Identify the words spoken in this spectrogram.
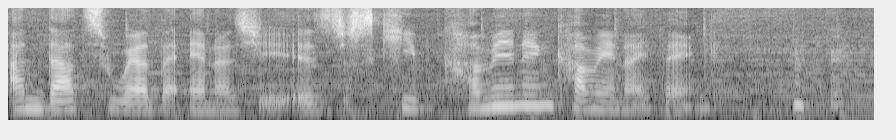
And that's where the energy is just keep coming and coming, I think.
